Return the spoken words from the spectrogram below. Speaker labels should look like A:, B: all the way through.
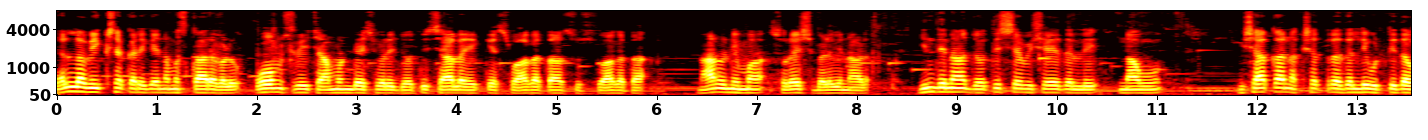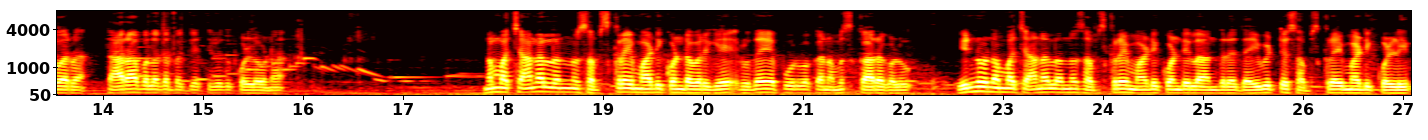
A: ಎಲ್ಲ ವೀಕ್ಷಕರಿಗೆ ನಮಸ್ಕಾರಗಳು. ಓಂ ಶ್ರೀ ಚಾಮುಂಡೇಶ್ವರಿ ಜ್ಯೋತಿಷಾಲಯಕ್ಕೆ ಸ್ವಾಗತ, ಸುಸ್ವಾಗತ. ನಾನು ನಿಮ್ಮ ಸುರೇಶ್ ಬೆಳವಿನಾಳ್. ಇಂದಿನ ಜ್ಯೋತಿಷ್ಯ ವಿಷಯದಲ್ಲಿ ನಾವು ವಿಶಾಖ ನಕ್ಷತ್ರದಲ್ಲಿ ಹುಟ್ಟಿದವರ ತಾರಾಬಲದ ಬಗ್ಗೆ ತಿಳಿದುಕೊಳ್ಳೋಣ. ನಮ್ಮ ಚಾನಲನ್ನು ಸಬ್ಸ್ಕ್ರೈಬ್ ಮಾಡಿಕೊಂಡವರಿಗೆ ಹೃದಯಪೂರ್ವಕ ನಮಸ್ಕಾರಗಳು. ಇನ್ನೂ ನಮ್ಮ ಚಾನಲನ್ನು ಸಬ್ಸ್ಕ್ರೈಬ್ ಮಾಡಿಕೊಂಡಿಲ್ಲ ಅಂದರೆ ದಯವಿಟ್ಟು ಸಬ್ಸ್ಕ್ರೈಬ್ ಮಾಡಿಕೊಳ್ಳಿ.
